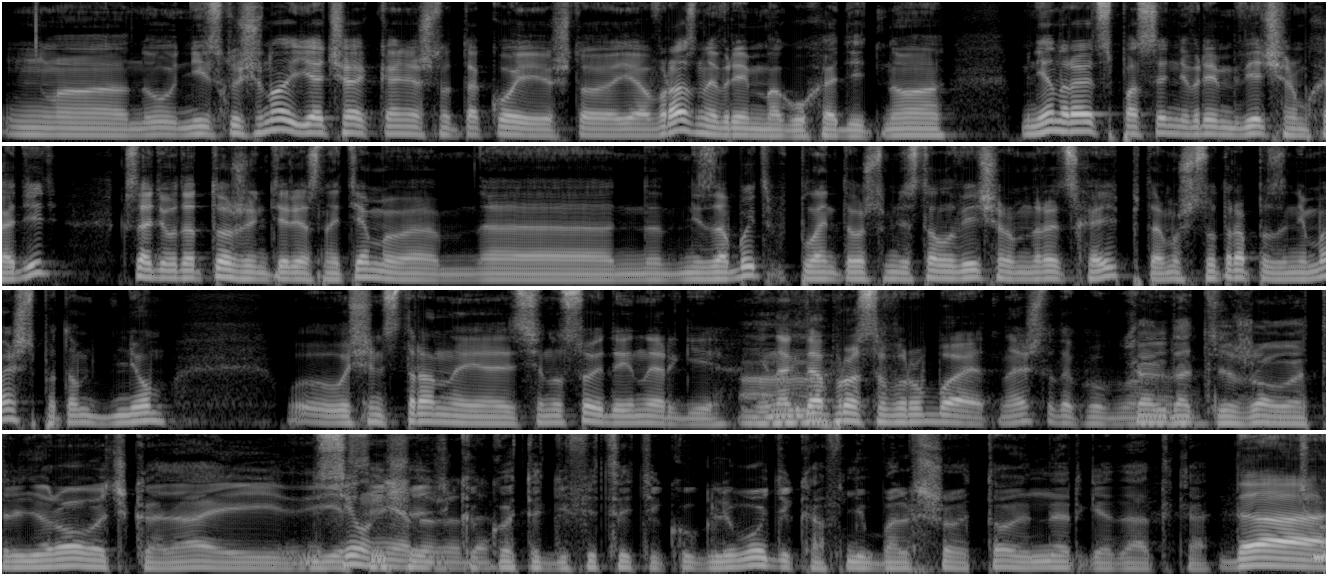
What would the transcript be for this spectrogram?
ну, не исключено, я человек, конечно, такой, что я в разное время могу ходить, но мне нравится в последнее время вечером ходить. Кстати, вот это тоже интересная тема, э, не забыть, в плане того, что мне стало вечером нравится ходить, потому что с утра позанимаешься, потом днем очень странные синусоиды энергии. Ага. Иногда просто вырубает, знаешь, что такое? Когда тяжелая тренировочка, да, и Сил если еще уже, да. какой-то дефицитик углеводиков небольшой, то энергия, да, такая. Да.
